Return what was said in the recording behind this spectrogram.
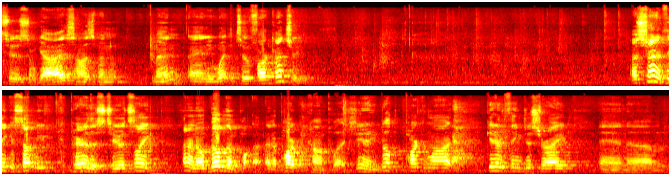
to some guys, husband men, and he went into a far country. I was trying to think of something you could compare this to. It's like, I don't know, building an apartment complex. You know, you build the parking lot, get everything just right, and um,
